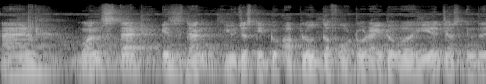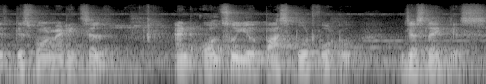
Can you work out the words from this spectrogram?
And once that is done you just need to upload the photo right over here just in this, this format itself. And also your passport photo just like this.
